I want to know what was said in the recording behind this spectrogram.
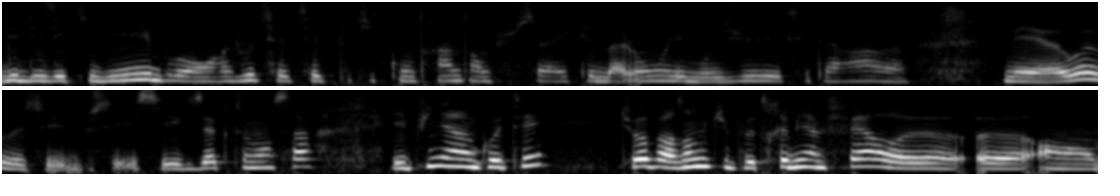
des déséquilibres, on rajoute cette, petite contrainte en plus avec les ballons, les bosus, etc. Mais euh, ouais, c'est- exactement ça. Et puis il y a un côté, tu vois, par exemple, tu peux très bien le faire en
